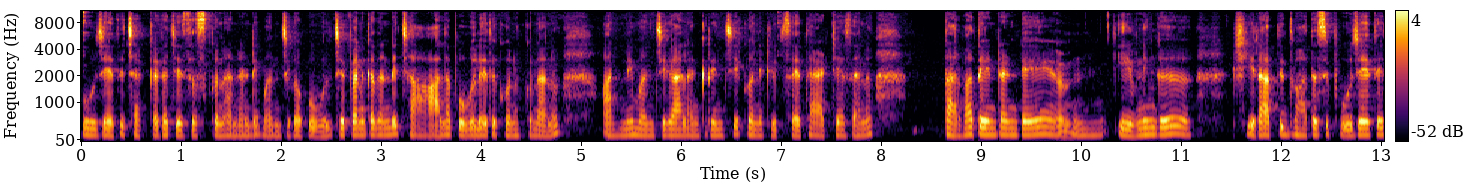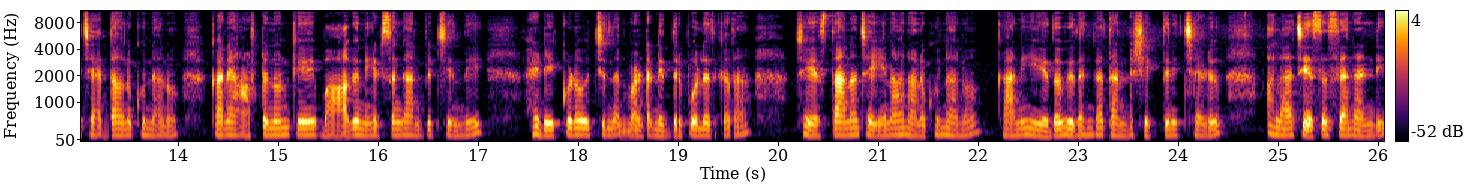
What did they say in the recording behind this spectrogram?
పూజ అయితే చక్కగా చేసేసుకున్నానండి. మంచిగా పువ్వులు చెప్పాను కదండి చాలా పువ్వులు అయితే కొనుక్కున్నాను. అన్నీ మంచిగా అలంకరించి కొన్ని క్లిప్స్ అయితే యాడ్ చేశాను. తర్వాత ఏంటంటే ఈవినింగ్ క్షీరాబ్ది ద్వాదశి పూజ అయితే చేద్దాం అనుకున్నాను. కానీ ఆఫ్టర్నూన్కే బాగా నీరసంగా అనిపించింది. హెడేక్ కూడా వచ్చిందనమాట నిద్రపోలేదు కదా. చేస్తానా చేయనా అని అనుకున్నాను. కానీ ఏదో విధంగా తండ్రి శక్తినిచ్చాడు. అలా చేసేసానండి.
